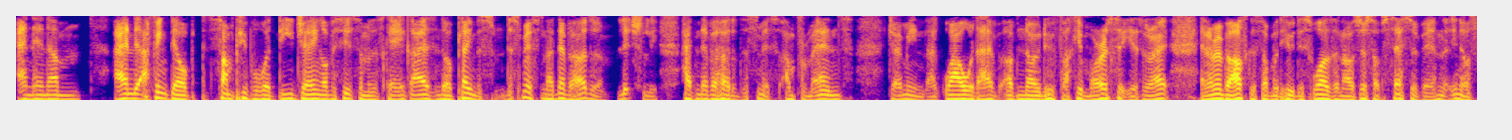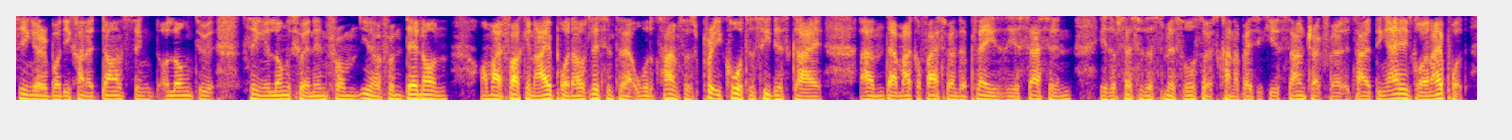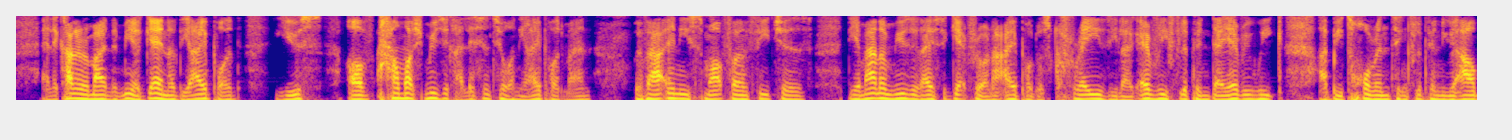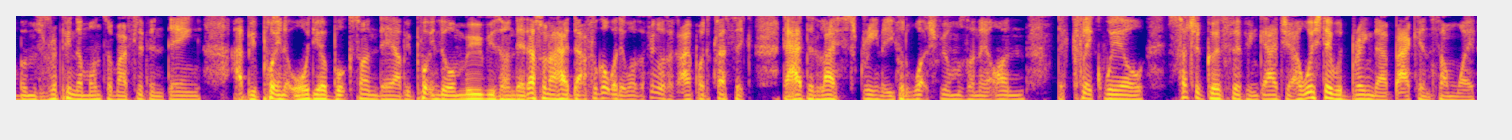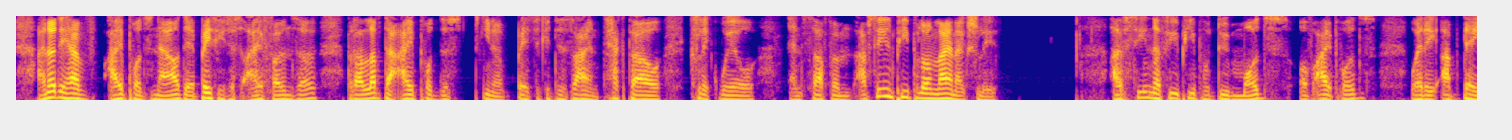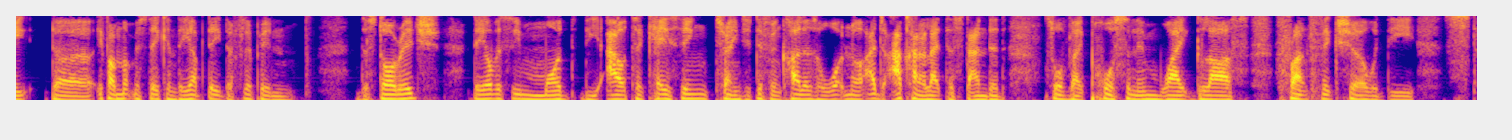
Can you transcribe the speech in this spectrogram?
And then, um, and I think there were some people were DJing, obviously some of the skater guys, and they were playing the, the Smiths, and I'd never heard of them. Literally, had never heard of the Smiths. I'm from Ends. Do you know what I mean? Like, why would I have known who fucking Morrissey is, right? And I remember asking somebody who this was, and I was just obsessed with it, and you know, seeing everybody kind of dancing along to it, singing along to it, and then from you know, from then on, on my fucking iPod, I was listening to that all the time. So it's pretty cool to see this guy, um, that Michael Fassbender plays, the assassin, is obsessed with the Smiths. Also, it's kind of basically a soundtrack for the entire thing, and he's got an iPod, and it kind of reminded me again of the iPod use of how much music I listen to on the iPod, man without any smartphone features. The amount of music I used to get through on that iPod was crazy. Like every flipping day, every week, I'd be torrenting flipping new albums, ripping them onto my flipping thing. I'd be putting audiobooks on there. I'd be putting little movies on there. That's when I had that. I forgot what it was. I think it was like iPod Classic that had the light screen that you could watch films on it on the click wheel. Such a good flipping gadget. I wish they would bring that back in some way. I know they have iPods now. They're basically just iPhones though, but I love that iPod just, you know, basically designed tactile click wheel and stuff. Um, I've seen people online actually. I've seen a few people do mods of iPods where they update the, if I'm not mistaken, they update the flipping, the storage they obviously mod the outer casing, change it different colors or whatnot. I, I kind of like the standard sort of like porcelain white glass front fixture with the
